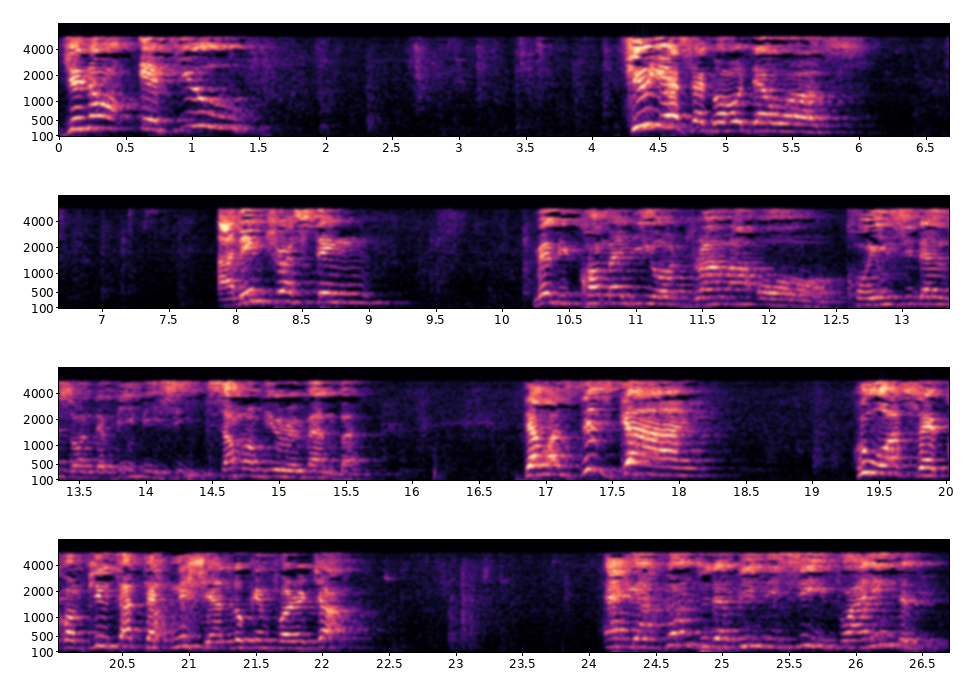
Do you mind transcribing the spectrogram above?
You know, if you few years ago there was an interesting maybe comedy or drama or coincidence on the BBC. Some of you remember. There was this guy who was a computer technician looking for a job. And he had gone to the BBC for an interview.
